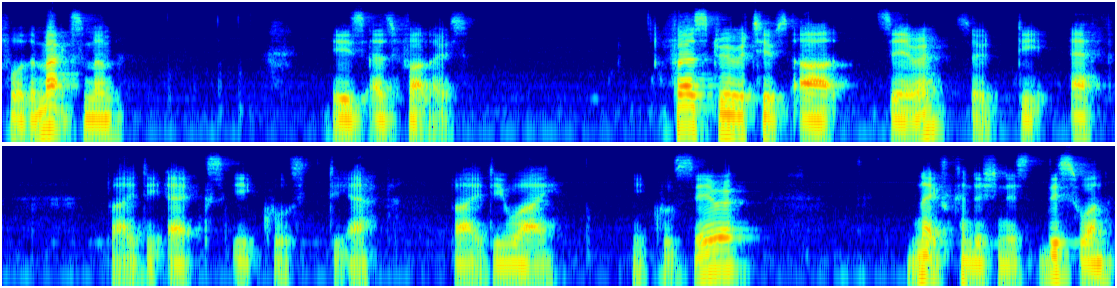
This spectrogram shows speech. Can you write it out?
for the maximum is as follows. First derivatives are 0, so df by dx equals df by dy equals 0. Next condition is this one.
